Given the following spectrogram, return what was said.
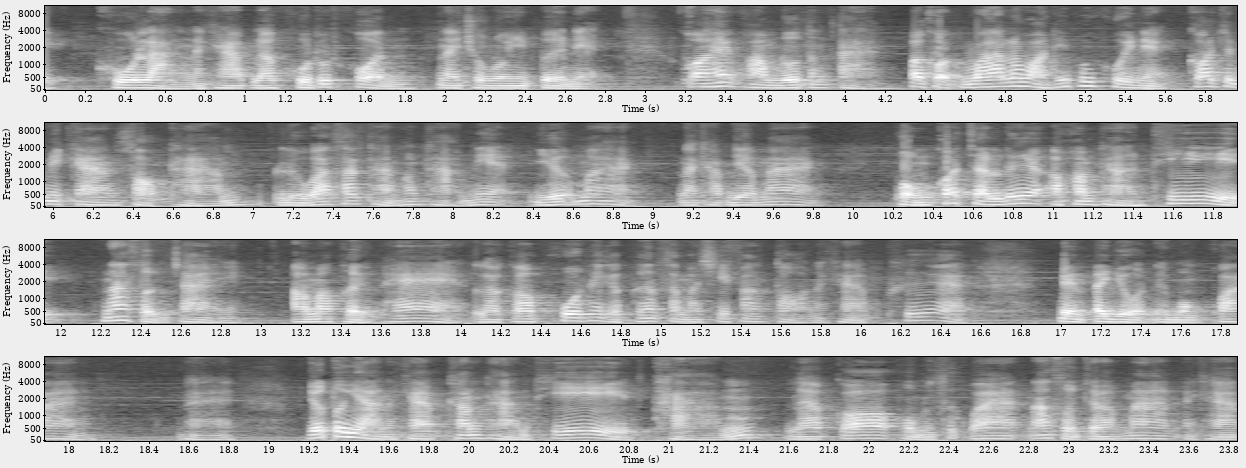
กครูหลังนะครับ แล้วครูทุกคนในชมรมยิงปืนเนี่ยก็ให้ความรู้ต่างๆ ปรากฏว่าระหว่างที่พูดคุยเนี่ยก็จะมีการสอบถาม หรือว่าซักถามคำถามเนี่ยเยอะมากนะครับเยอะมาก ผมก็จะเลือกเอาคำถามที่น่าสนใจ เอามาเผยแพร่ แล้วก็พูดให้กับเพื่อนสมาชิกฟังต่อนะครับ เพื่อเป็นประโยชน์ในวงกว้างนะยกตัวอย่างนะครับคำถามที่ถามแล้วก็ผมรู้สึกว่าน่าสนใจมากๆนะครับ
